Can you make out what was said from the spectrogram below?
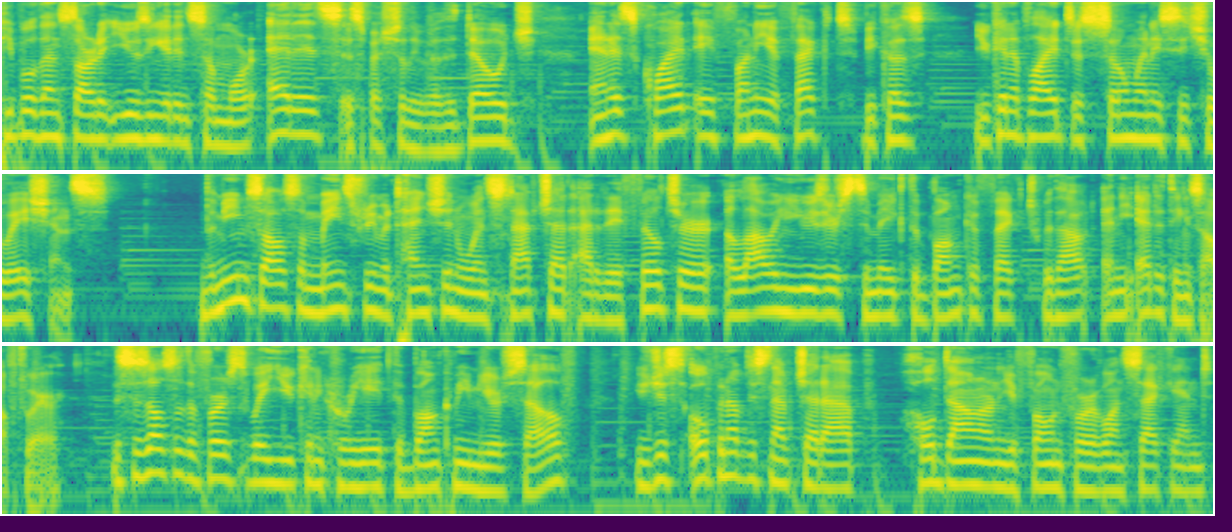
People then started using it in some more edits, especially with Doge, and it's quite a funny effect because you can apply it to so many situations. The meme saw some mainstream attention when Snapchat added a filter, allowing users to make the bonk effect without any editing software. This is also the first way you can create the bonk meme yourself. You just open up the Snapchat app, hold down on your phone for one second.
